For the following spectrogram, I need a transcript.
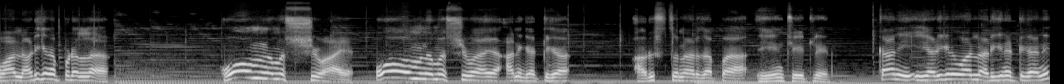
వాళ్ళు అడిగినప్పుడల్లా ఓం నమ శివాయ ఓం నమ శివాయ అని గట్టిగా అరుస్తున్నాడు తప్ప ఏం చేయట్లేదు. కానీ ఈ అడిగిన వాళ్ళు అడిగినట్టుగానే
